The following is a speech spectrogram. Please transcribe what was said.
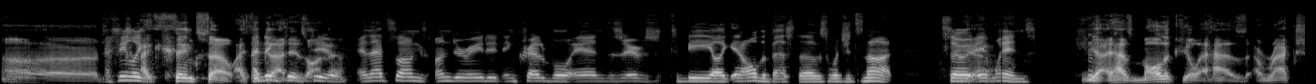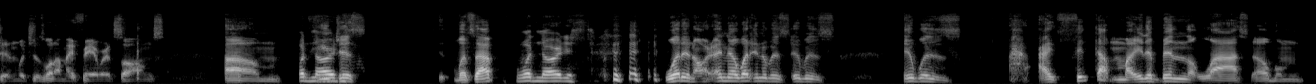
Uh, I feel like I think so. I I think, think that so is on too. there. And that song's underrated, incredible, and deserves to be like in all the best ofs, which it's not. So Yeah. it wins. yeah, it has Molecule. It has Erection, which is one of my favorite songs. Um, What an artist! just what's up? What an artist! What an art! I know what, and it was, it was, it was. I think that might have been the last album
